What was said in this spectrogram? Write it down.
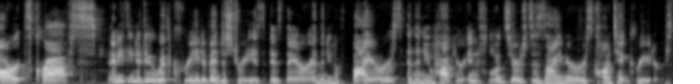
arts, crafts, anything to do with creative industries is there. And then you have buyers, and then you have your influencers, designers, content creators.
